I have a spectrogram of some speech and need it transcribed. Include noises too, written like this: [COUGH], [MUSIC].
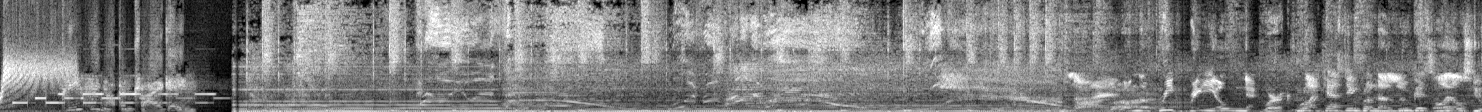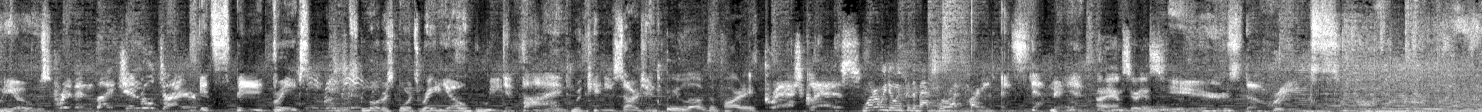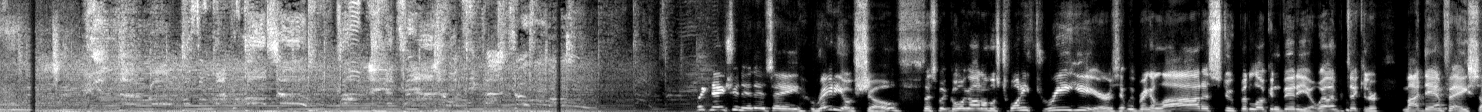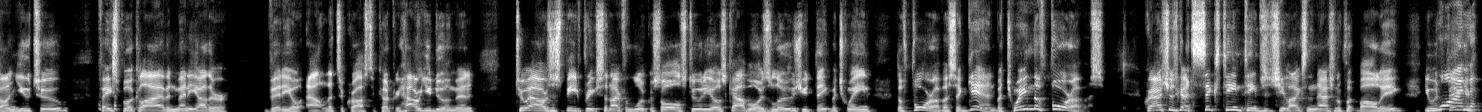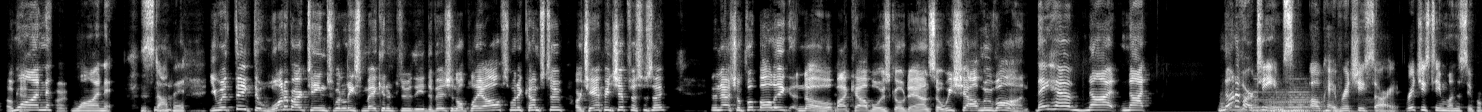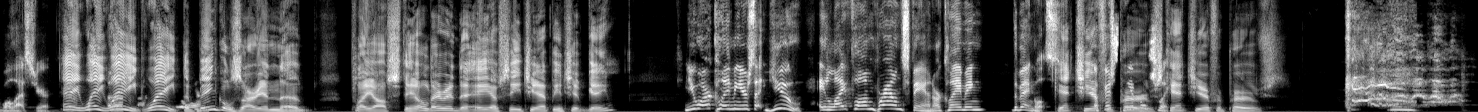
Please hang up and try again. Live on the Freak Radio Network, broadcasting from the Lucas Oil Studios. Driven by General Tire. It's Speed Freaks, Motorsports Radio redefined with Kenny Sargent We love to party. Crash Gladys. What are we doing for the bachelorette party? and Statman. I am serious. Here's the Freaks. Freak Nation, it is a radio show that's been going on almost 23 years that we bring a lot of stupid looking video. Well, in particular, my damn face on YouTube, Facebook [LAUGHS] Live, and many other video outlets across the country. How are you doing, man? Two hours of Speed Freaks tonight from Lucas Oil Studios. Cowboys lose. You'd think between the four of us, again, between the four of us. Crasher's got 16 teams that she likes in the National Football League. You would One, figure, okay. one, right. one. Stop it. [LAUGHS] You would think that one of our teams would at least make it into the divisional playoffs when it comes to or championships, I should say, in the National Football League. No, my Cowboys go down, so we shall move on. They have not, not, none of our teams. Okay, Richie, sorry. Richie's team won the Super Bowl last year. Hey, wait, uh, wait, wait. The Bengals are in the playoffs still. They're in the AFC championship game. You are claiming yourself, you, a lifelong Browns fan, are claiming the Bengals. Can't cheer for Officially, pervs. Can't cheer for pervs. [GASPS]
